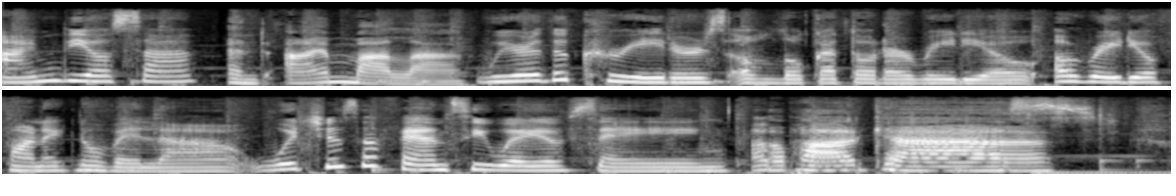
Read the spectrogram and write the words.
I'm Diosa. And I'm Mala. We are the creators of Locatora Radio, a radiophonic novela, which is a fancy way of saying A podcast.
